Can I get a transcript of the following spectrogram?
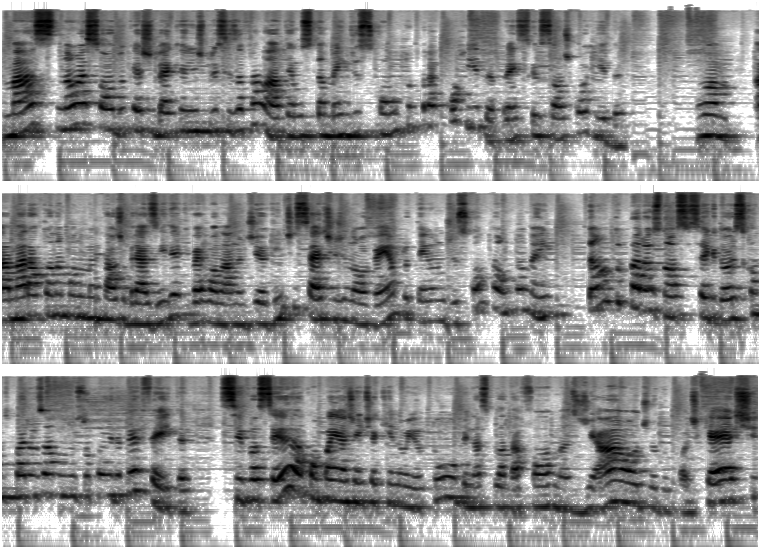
Mas não é só do cashback que a gente precisa falar, temos também desconto para corrida, para inscrição de corrida uma, a Maratona Monumental de Brasília, que vai rolar no dia 27 de novembro, tem um descontão também, tanto para os nossos seguidores quanto para os alunos do Corrida Perfeita. Se você acompanha a gente aqui no YouTube, nas plataformas de áudio do podcast,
